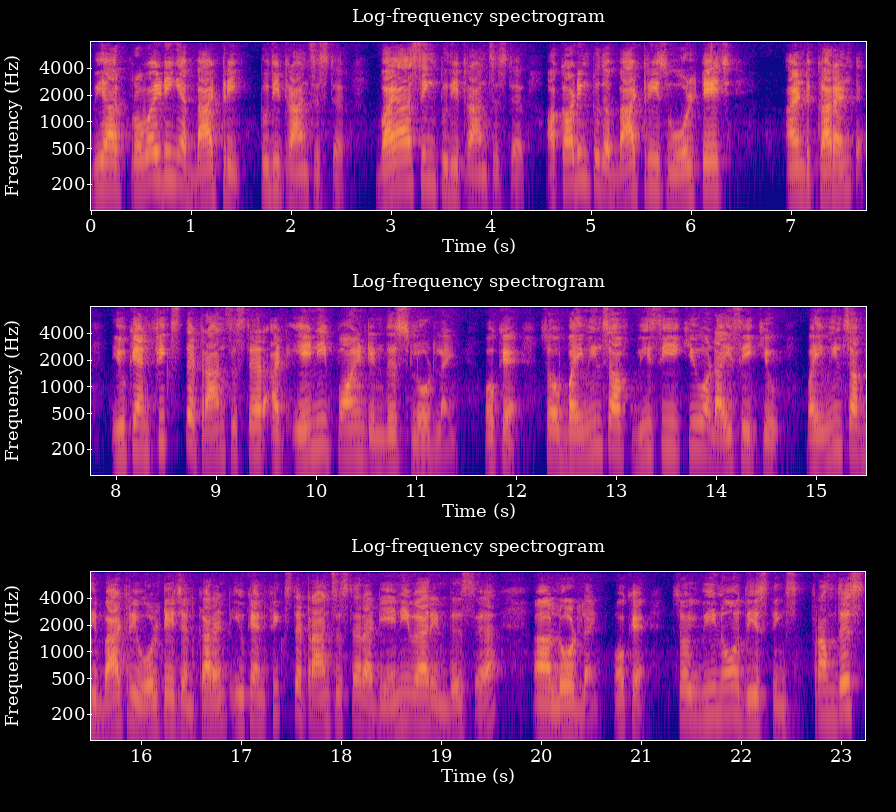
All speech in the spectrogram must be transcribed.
we are providing a battery to the transistor biasing to the transistor according to the battery's voltage and current you can fix the transistor at any point in this load line. Okay. So by means of vceq and icq by means of the battery voltage and current you can fix the transistor at anywhere in this uh, uh, load line. Okay. So we know these things. From this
